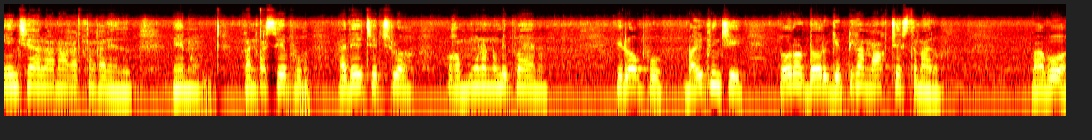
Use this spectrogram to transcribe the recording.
ఏం చేయాలో నాకు అర్థం కాలేదు. నేను గంట సేపు అదే చర్చిలో ఒక మూల నుండిపోయాను ఈలోపు బయట నుంచి ఎవరో డోర్ గట్టిగా నాక్ చేస్తున్నారు. బాబు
